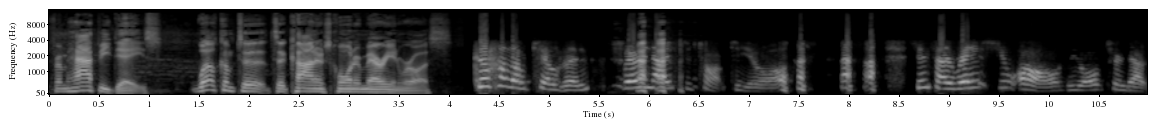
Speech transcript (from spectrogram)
from Happy Days. Welcome to, to Connor's Corner, Marion Ross. Hello, children. Very nice to talk to you all. Since I raised you all, you all turned out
